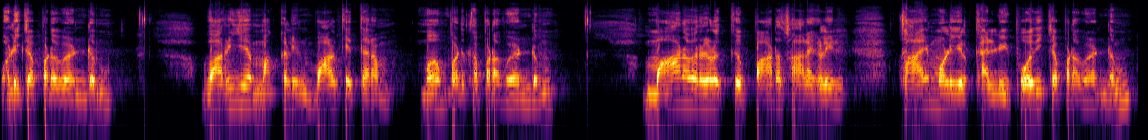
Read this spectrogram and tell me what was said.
ஒழிக்கப்பட வேண்டும். வறிய மக்களின் வாழ்க்கை தரம் மேம்படுத்தப்பட வேண்டும். மாணவர்களுக்கு பாடசாலைகளில் தாய்மொழியில் கல்வி போதிக்கப்பட வேண்டும்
